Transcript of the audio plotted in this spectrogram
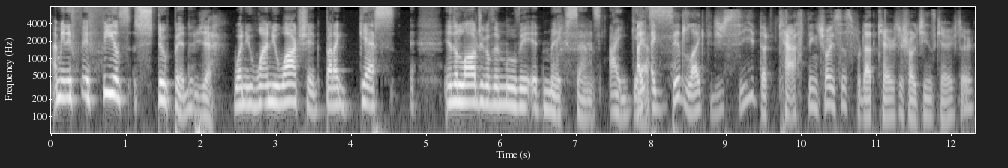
I mean, it, it feels stupid yeah. when you when you watch it, but I guess in the logic of the movie, it makes sense. I I, guess. I did like. Did you see the casting choices for that character, Charlie Sheen's character?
